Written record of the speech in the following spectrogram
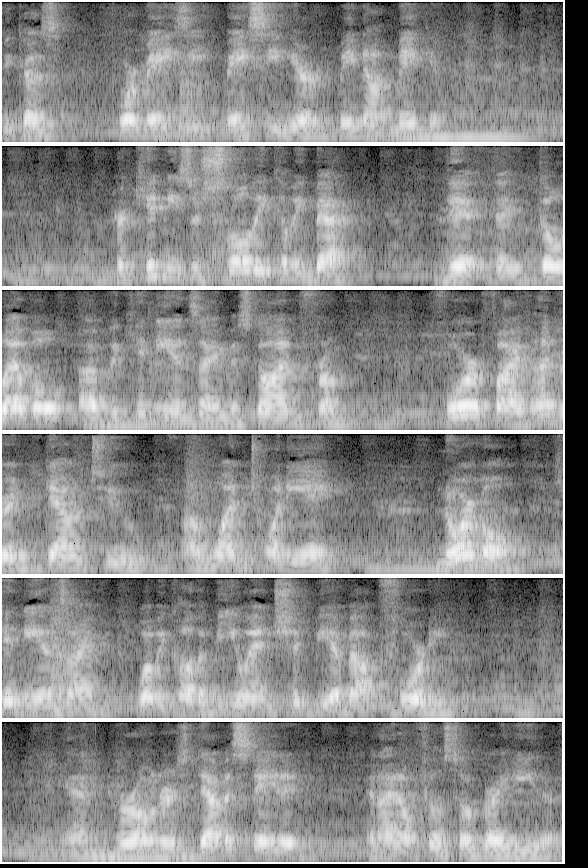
because poor Maisie, Macy here may not make it. Her kidneys are slowly coming back. The, the, the level of the kidney enzyme has gone from 4 or 500 down to uh, 128. Normal kidney enzyme, what we call the BUN, should be about 40. And her owner's devastated, and I don't feel so great either.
